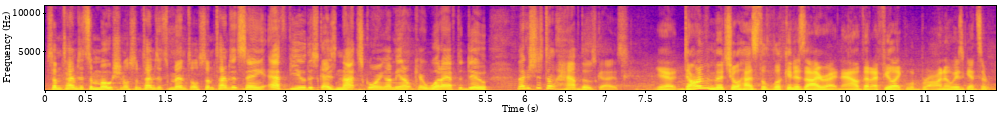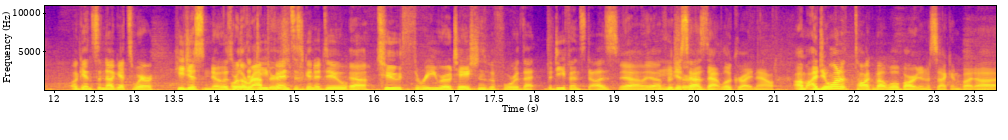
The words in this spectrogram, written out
Sometimes it's emotional. Sometimes it's mental. Sometimes it's saying, F you, this guy's not scoring on me. I don't care what I have to do. Nuggets just don't have those guys. Yeah, Donovan Mitchell has the look in his eye right now that I feel like LeBron always gets a, against the Nuggets, where he just knows Or what the the, defense is going to do. Yeah. two, three rotations before that the defense does. Yeah, yeah, he just sure. has that look right now. Um, I do want to talk about Will Barton in a second, but uh,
